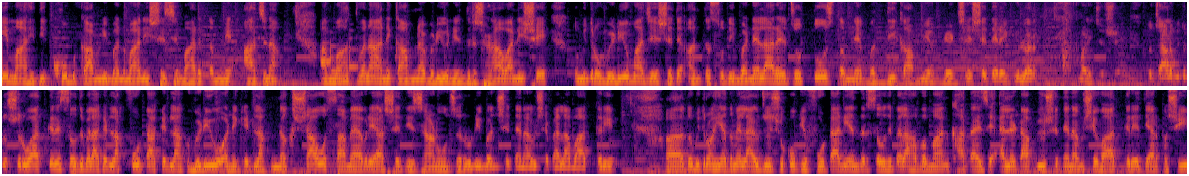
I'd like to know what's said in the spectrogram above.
એ માહિતી ખૂબ કામની બનવાની છે, જે મારે તમને આજના આ મહત્વના અને કામના વિડીયોની અંદર જણાવવાની છે. તો મિત્રો, વિડીયોમાં જે છે તે અંત સુધી બનેલા રહેજો, તો જ તમને બધી કામની અપડેટ જે છે તે રેગ્યુલર મળી જશે. તો ચાલો મિત્રો, શરૂઆત કરીએ. સૌથી પહેલાં કેટલાક ફોટા ફોટા કેટલાક વીડિયો અને કેટલાક નકશાઓ સામે આવી રહ્યા છે તે જાણવું જરૂરી બનશે. તેના વિશે પહેલા વાત કરીએ. તો મિત્રો, અહીંયા તમે લાઈવ જોઈ શકો કે ફોટાની અંદર સૌથી પહેલા હવામાન ખાતાએ જે એલર્ટ આપ્યું છે તેના વિશે વાત કરીએ. ત્યાર પછી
